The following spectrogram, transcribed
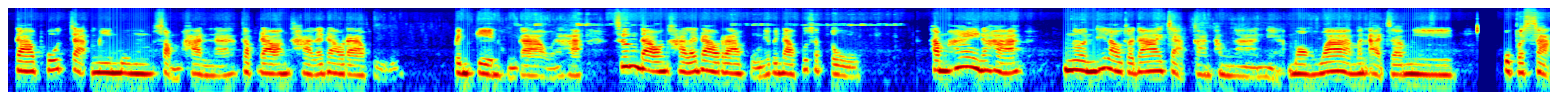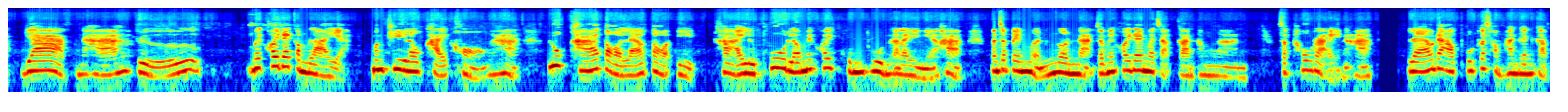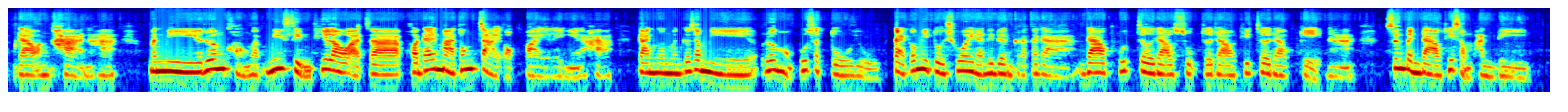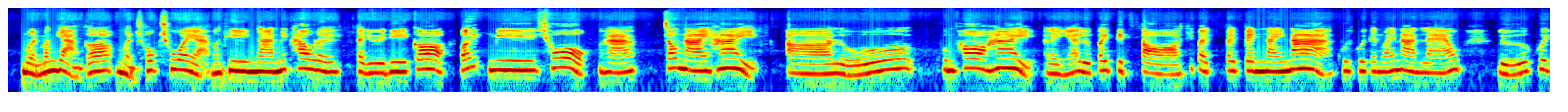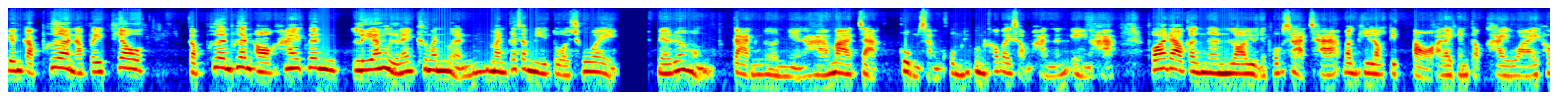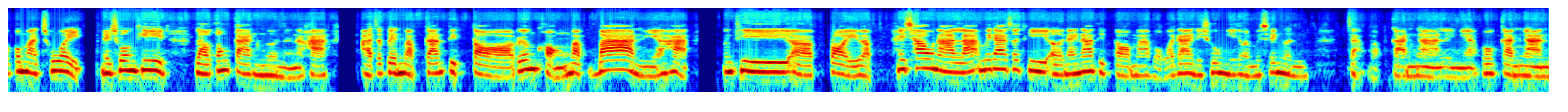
ดาวพุธจะมีมุมสัมพันธ์นะกับดาวอังคารและดาวราหูเป็นเกณฑ์ของดาวนะคะ ซึ่งดาวอังคารและดาวราหูเนี่ยเป็นดาวคู่ศัตรู ทำให้นะคะ เงินที่เราจะได้จากการทำงานเนี่ยมองว่ามันอาจจะมีอุปสรรคยากนะคะ หรือไม่ค่อยได้กำไรอะ่ะบางทีเราขายของอะค่ะ ลูกค้าต่อแล้วต่ออีกขายหรือพูดแล้วไม่ค่อยคุ้มทุนอะไรอย่างเงี้ยค่ะ มันจะเป็นเหมือนเงินน่ะจะไม่ค่อยได้มาจากการทำงานสักเท่าไหร่นะคะ แล้วดาวพุธก็สัมพันธ์กันกับดาวอังคารนะคะ มันมีเรื่องของแบบหนี้สินที่เราอาจจะพอได้มาต้องจ่ายออกไปอะไรอย่างเงี้ยนะคะ การเงินมันก็จะมีเรื่องของผู้ศัตรูอยู่ แต่ก็มีตัวช่วยนะในเดือนกรกฎาดาวพุธเจอดาวศุกร์เจอดาวอาทิตย์เจอดาวเกตนะคะซึ่งเป็นดาวที่สัมพันธ์ดี เหมือนบางอย่างก็เหมือนโชคช่วยอะ่ะบางทีงานไม่เข้าเลย แต่อยู่ดีก็ เอ้ยมีโชคนะคะเจ้านายให้อ่าหรือคุณพ่อให้อะไรเงี้ยหรือไปติดต่อที่ไปไปเป็นนายหน้าคุยคุยกันไว้นานแล้ว หรือคุยกันกับเพื่อนอะไปเที่ยว กับเพื่อนเพื่อนออกให้เพื่อนเลี้ยงหรืออะไรคือมันเหมือนมันก็จะมีตัวช่วยในเรื่องของการเงินเนี่ยนะคะ มาจากกลุ่มสังคมที่คุณเข้าไปสัมพันธ์นั่นเองนะคะ เพราะว่าดาวการเงินรออยู่ในภพศาสตร์ช้า บางทีเราติดต่ออะไรกันกับใครไว้ เขาก็มาช่วยในช่วงที่เราต้องการเงินนะคะ อาจจะเป็นแบบการติดต่อเรื่องของแบบบ้านเงี้ยค่ะ บางทีปล่อยแบบให้เช่านานละไม่ได้สักทีเออนายหน้าติดต่อมาบอกว่าได้ในช่วงนี้แต่มันไม่ใช่เงินจากแบบการงานอะไรเงี้ยเพราะการงาน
